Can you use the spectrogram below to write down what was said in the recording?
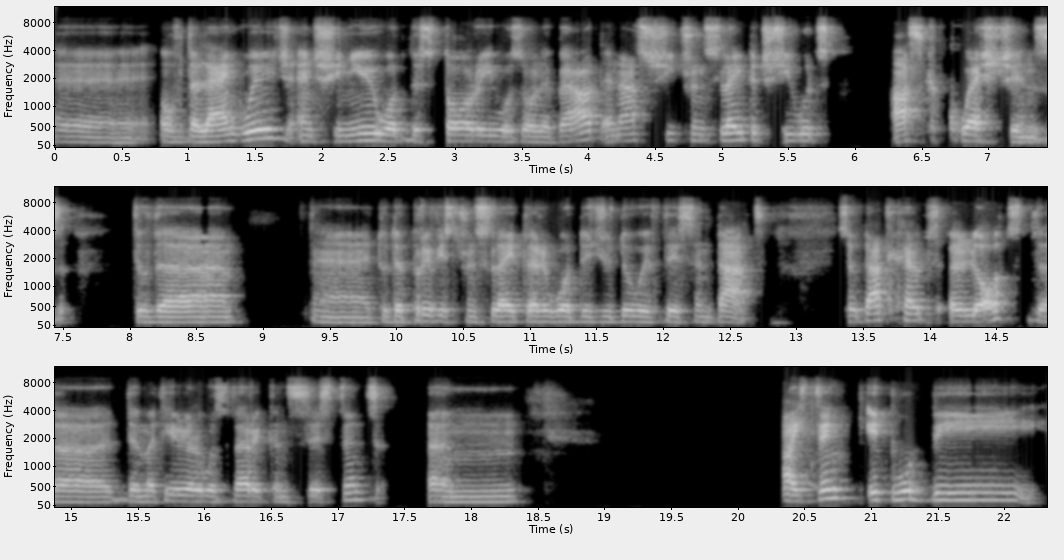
uh, of the language, and she knew what the story was all about. And as she translated, she would ask questions to the uh, to the previous translator. What did you do with this and that? So that helps a lot. The the material was very consistent um, I think it would be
